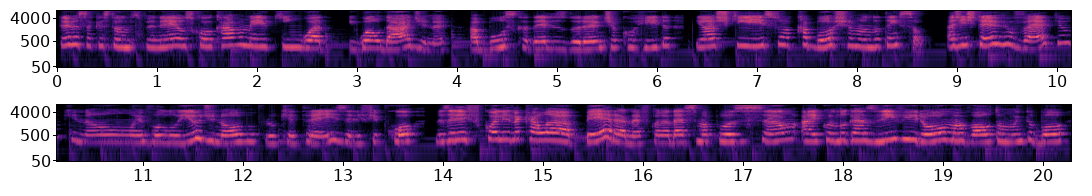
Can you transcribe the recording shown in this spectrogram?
teve essa questão dos pneus, colocava meio que em igualdade, né, a busca deles durante a corrida, e eu acho que isso acabou chamando atenção. A gente teve o Vettel, que não evoluiu de novo pro Q3, ele ficou, mas ele ficou ali naquela beira, né? Ficou na décima posição. Aí quando o Gasly virou uma volta muito boa,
